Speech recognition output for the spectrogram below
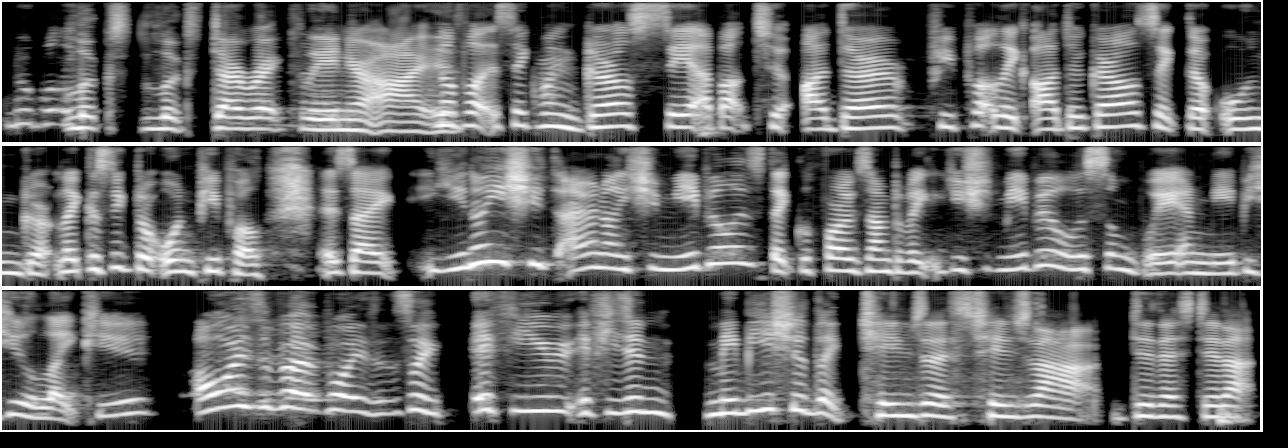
no, but Looks looks directly in your eyes. No, but it's like when girls say about to other people, like other girls, like their own girl, like it's like their own people. It's like you know, you should. I don't know. You should maybe lose, like for example, like you should maybe lose some weight, and maybe he'll like you. Always about boys. It's like if you if you didn't maybe you should like change this, change that, do this, do that.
